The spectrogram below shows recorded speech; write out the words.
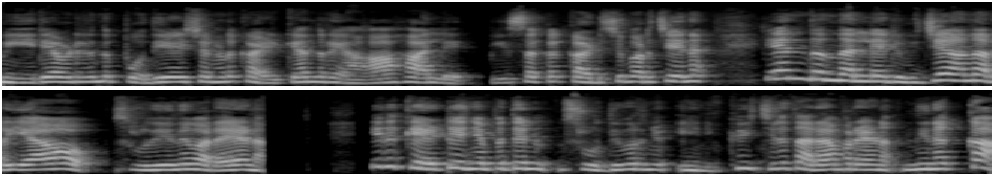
മീര അവിടെ ഇരുന്ന് പൊതി കഴിച്ച് അങ്ങോട്ട് കഴിക്കാൻ തുടങ്ങി. ആഹാ ലെഗ് പീസൊക്കെ കടിച്ചു പറിച്ച് കഴിഞ്ഞാൽ എന്ത് നല്ല രുചിയാണെന്ന് അറിയാവോ ശ്രുതി എന്ന് പറയണം. ഇത് കേട്ട് കഴിഞ്ഞപ്പോഴത്തേനും ശ്രുതി പറഞ്ഞു എനിക്കും ഇച്ചിരി തരാൻ പറയണം. നിനക്കാ?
